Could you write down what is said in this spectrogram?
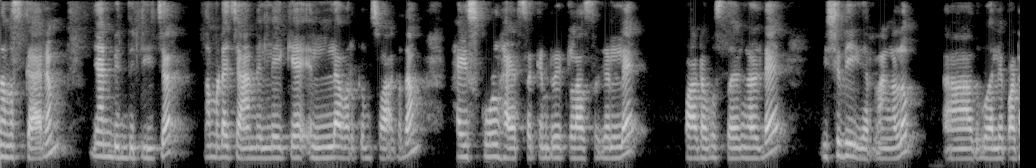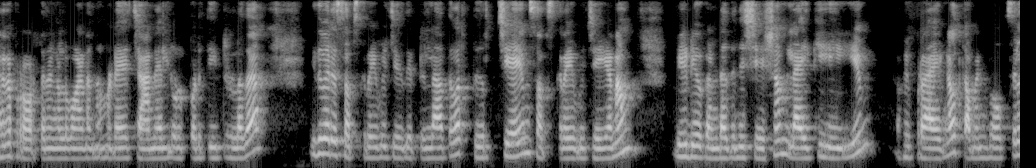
നമസ്കാരം. ഞാൻ ബിന്ദു ടീച്ചർ. നമ്മുടെ ചാനലിലേക്ക് എല്ലാവർക്കും സ്വാഗതം. ഹൈസ്കൂൾ ഹയർ സെക്കൻഡറി ക്ലാസ്സുകളിലെ പാഠപുസ്തകങ്ങളുടെ വിശദീകരണങ്ങളും അതുപോലെ പഠന പ്രവർത്തനങ്ങളുമാണ് നമ്മുടെ ചാനലിൽ ഉൾപ്പെടുത്തിയിട്ടുള്ളത്. ഇതുവരെ സബ്സ്ക്രൈബ് ചെയ്തിട്ടില്ലാത്തവർ തീർച്ചയായും സബ്സ്ക്രൈബ് ചെയ്യണം. വീഡിയോ കണ്ടതിന് ശേഷം ലൈക്ക് ചെയ്യുകയും അഭിപ്രായങ്ങൾ കമന്റ് ബോക്സിൽ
